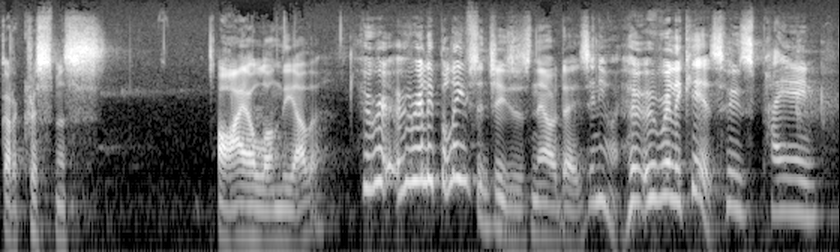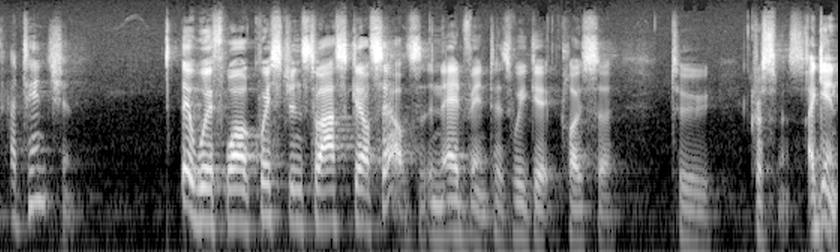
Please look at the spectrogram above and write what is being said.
got a Christmas aisle on the other. Who, re- who really believes in Jesus nowadays, anyway? Who, who really cares? Who's paying attention? They're worthwhile questions to ask ourselves in Advent as we get closer to Christmas. Again,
